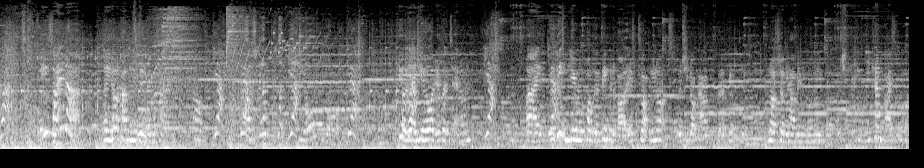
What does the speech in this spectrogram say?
What are you saying that? No, you don't have anything the time. Oh, yeah, I yeah, was gonna put Yeah. order. yeah, Yeah, you already it anyway. yeah. Like, the thing you were probably thinking about is drop me nuts, which you don't have uh. I'm not sure if have any more either, you can buy some more.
